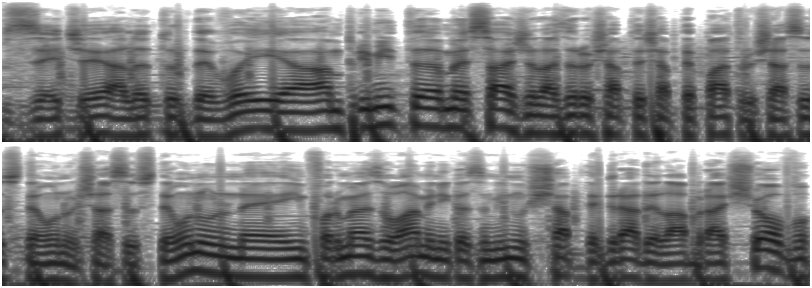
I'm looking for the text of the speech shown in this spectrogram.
10 alături de voi. Am primit uh, mesaje la 0774 601 601. Ne informează oamenii că sunt minus 7 grade la Brașov, uh,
